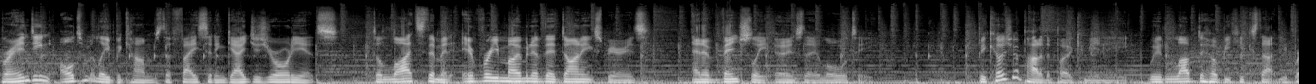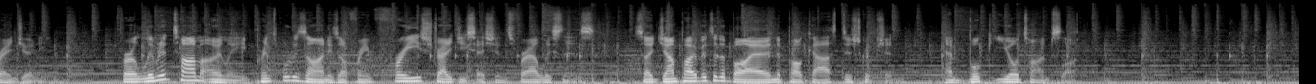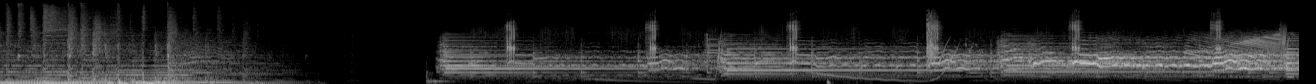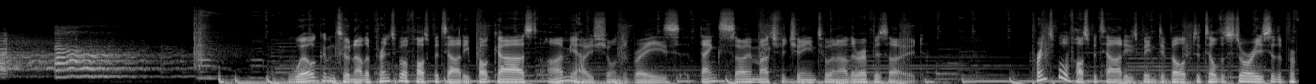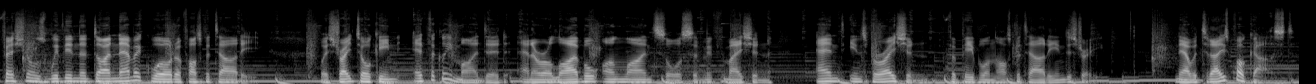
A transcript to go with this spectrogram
Branding ultimately becomes the face that engages your audience, delights them at every moment of their dining experience, and eventually earns their loyalty. Because you're part of the PO community, we'd love to help you kickstart your brand journey. For a limited time only, Principle Design is offering free strategy sessions for our listeners. So jump over to the bio in the podcast description and book your time slot. Welcome to another Principle of Hospitality podcast. I'm your host, Sean DeVries. Thanks so much for tuning to another episode. Principle of Hospitality has been developed to tell the stories of the professionals within the dynamic world of hospitality. We're straight talking, ethically minded, and a reliable online source of information and inspiration for people in the hospitality industry. Now, with today's podcast,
